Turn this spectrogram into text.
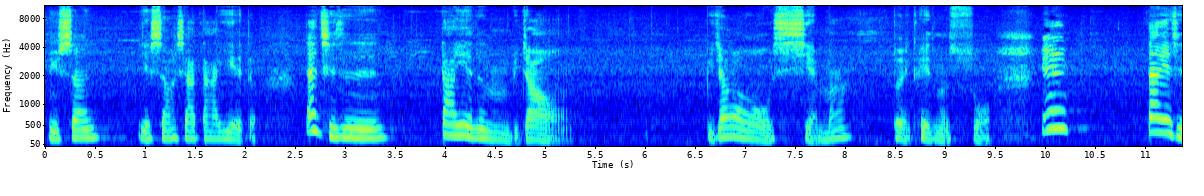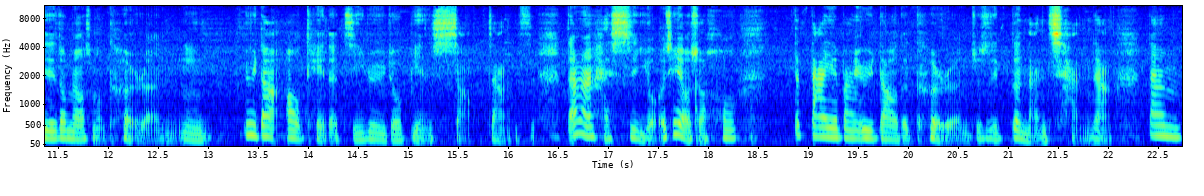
女生也是要下大夜的，但其实大夜这种比较比较闲吗？对，可以这么说，因为大夜其实都没有什么客人，你遇到 OK 的几率就变少，这样子。当然还是有，而且有时候在大夜班遇到的客人就是更难缠这样，但。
